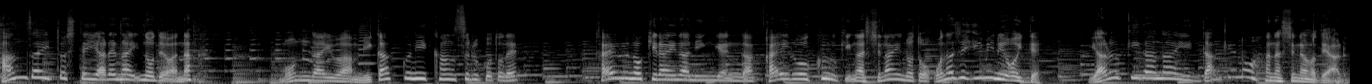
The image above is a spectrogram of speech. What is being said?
犯罪としてやれないのではなく問題は味覚に関することでカエルの嫌いな人間がカエルを食う気がしないのと同じ意味においてやる気がないだけの話なのである。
